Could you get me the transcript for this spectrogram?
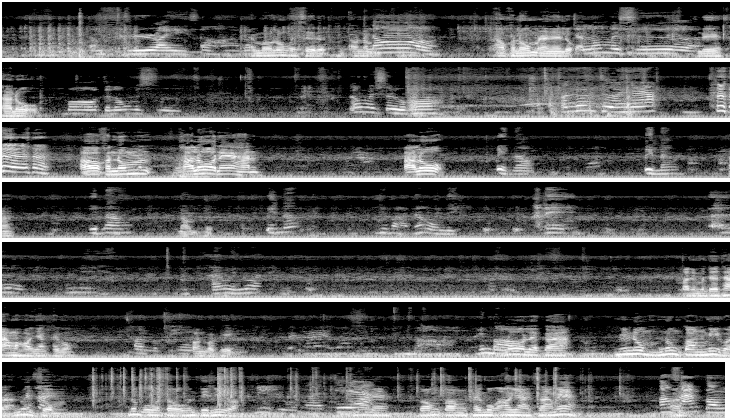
ต่ำทะเลสหรัไอ้ฐโมลงไปซื้อเอาโนน้ำเอาขนมอะไรในลูกจะลงไปซื้อเดทาโร่บอจะลงไปซื้อลงไปซื้อพออันนั้นเจอเนี้ย เอาขนมทาโร่แน่หัน ทาโร่เป็นน้ำเป็นน้ฮะำเป็นน้น้ำเถอะำเป็นน้ำยี่บาทนะวันนี้อะไรเออนี่หาเงินด้วยตอนนี้มันเดินทางมาหอดยังใครบอกฟันกับเพลงตอนประเพลงเล่นบอโลลเลยกะมีนุ่มนุ่มกองมีบ่ละนุ่มสม นุ่มโอโตอุนตินนี่บ่นี่อยู่เจ๊มาเนี่ยสองกองไข่มุกเอาอย่างสั่งแม่เอาสามกล่อง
